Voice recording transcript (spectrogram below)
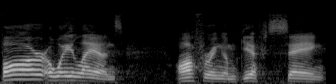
far away lands, offering them gifts, saying,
